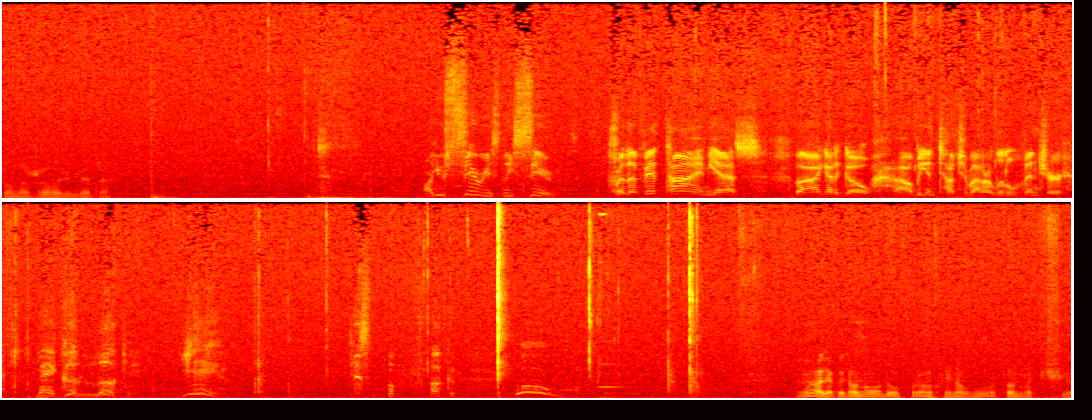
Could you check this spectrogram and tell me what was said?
то нажал, ребята. Are you seriously serious? For the fifth time, yes. But I gotta go. I'll be in touch about our little venture. Man, good looking. Yeah. This motherfucker. Woo. А, Олег, это новый дом Франклина. Вот он, а чё.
